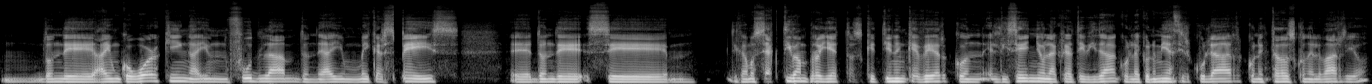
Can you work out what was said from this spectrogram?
mm, donde hay un coworking, hay un food lab, donde hay un makerspace, eh, donde se, digamos, se activan proyectos que tienen que ver con el diseño, la creatividad, con la economía circular, conectados con el barrio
